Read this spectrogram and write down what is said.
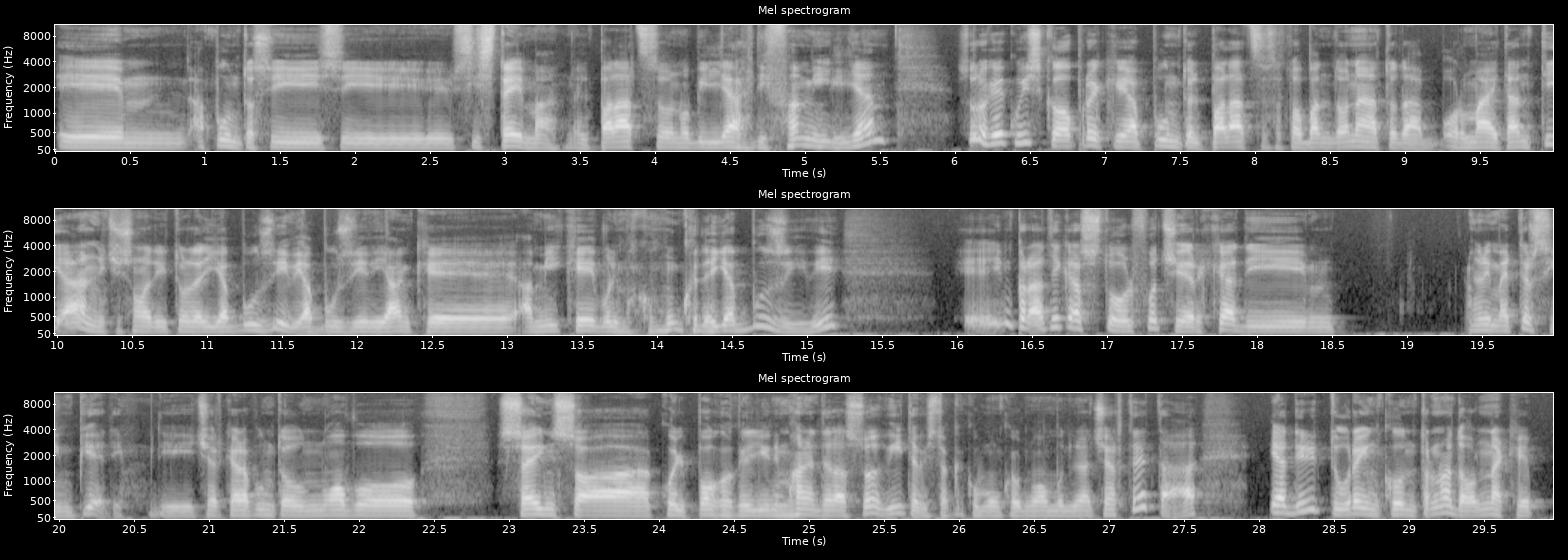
e appunto si, si sistema nel palazzo nobiliare di famiglia Solo che qui scopre che appunto il palazzo è stato abbandonato da ormai tanti anni, ci sono addirittura degli abusivi, abusivi anche amichevoli, ma comunque degli abusivi. E in pratica Stolfo cerca di rimettersi in piedi, di cercare appunto un nuovo senso a quel poco che gli rimane della sua vita, visto che comunque è un uomo di una certa età, e addirittura incontra una donna che,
